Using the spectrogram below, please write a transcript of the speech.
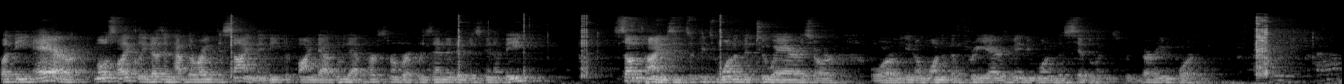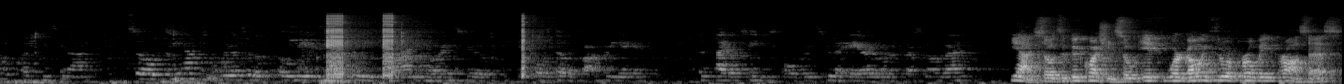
But the heir most likely doesn't have the right to sign. They need to find out who that personal representative is going to be. Sometimes it's, it's one of the two heirs or, or, you know, one of the three heirs, maybe one of the siblings, but very important. So do you have to wait until the probate is actually done in order to wholesale the property? I guess the title changes over to the heir or the personal rent? Yeah, so it's a good question. So if we're going through a probate process,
